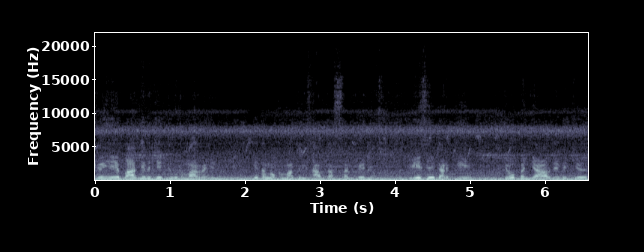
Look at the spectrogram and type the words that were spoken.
ਕਿ ਇਹ ਬਾਅਦ ਦੇ ਵਿੱਚ ਇਹ ਝੂਠ ਮਾਰ ਰਹੇ ਨੇ। ਇਹ ਤਾਂ ਮੁੱਖ ਮੰਤਰੀ ਸਾਹਿਬ ਦੱਸ ਸਕਦੇ ਨੇ। ਇਸੇ ਕਰਕੇ ਜੋ ਪੰਜਾਬ ਦੇ ਵਿੱਚ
